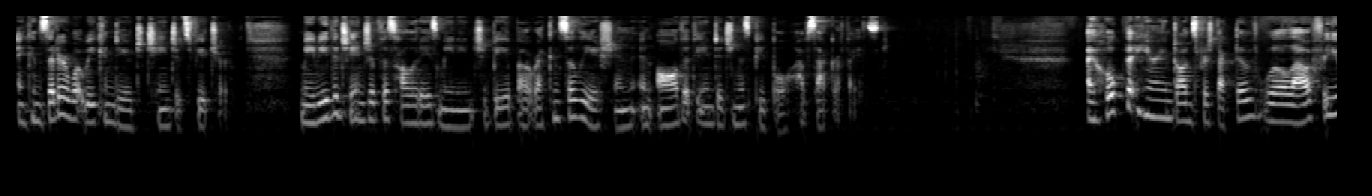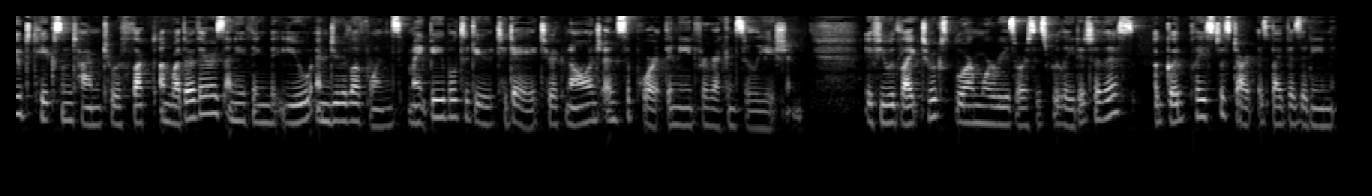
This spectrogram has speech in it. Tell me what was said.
and consider what we can do to change its future. Maybe the change of this holiday's meaning should be about reconciliation and all that the Indigenous people have sacrificed. I hope that hearing Don's perspective will allow for you to take some time to reflect on whether there is anything that you and your loved ones might be able to do today to acknowledge and support the need for reconciliation. If you would like to explore more resources related to this, a good place to start is by visiting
